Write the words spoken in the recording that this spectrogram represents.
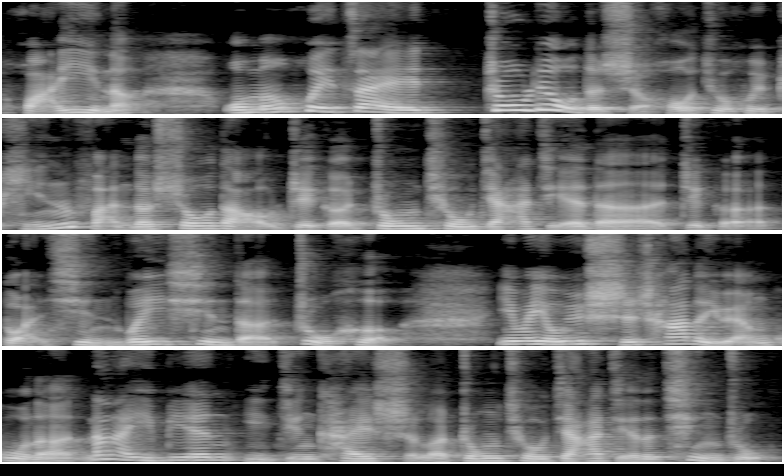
华裔呢，我们会在周六的时候就会频繁的收到这个中秋佳节的这个短信、微信的祝贺。因为由于时差的缘故呢，那一边已经开始了中秋佳节的庆祝。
